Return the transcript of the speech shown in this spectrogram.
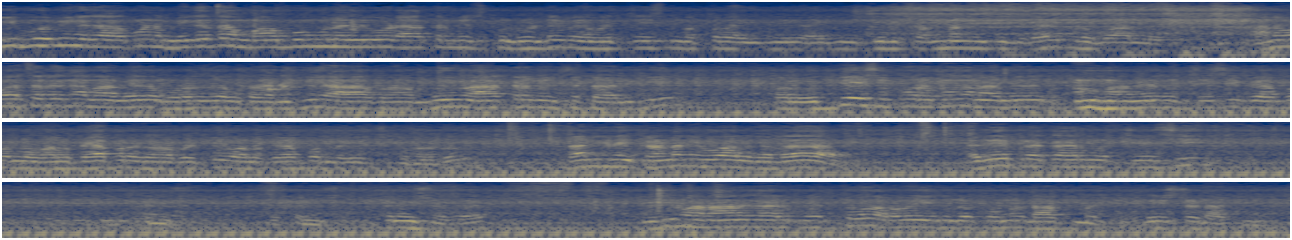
ఈ భూమిని కాకుండా మిగతా మా భూములన్నీ కూడా ఆక్రమించుకుంటుంటే మేము వచ్చేసి మొత్తం ఇది దీనికి సంబంధించింది కానీ ఇప్పుడు వాళ్ళు అనవసరంగా నా మీద బురద ఆ భూమి ఆక్రమించడానికి వాళ్ళు ఉద్దేశపూర్వకంగా నా మీద నా మీద వచ్చేసి పేపర్లో వాళ్ళ పేపర్ కాబట్టి వాళ్ళ పేపర్లో ఇచ్చుకున్నారు దానికి నేను ఖండన ఇవ్వాలి కదా. అదే ప్రకారం వచ్చేసి ఒక నిమిషం, నిమిషం సార్. ఇది మా నాన్నగారి పేరుతో అరవై ఐదులో కొన్న డాక్యుమెంట్ రిజిస్టర్ డాక్యుమెంట్.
